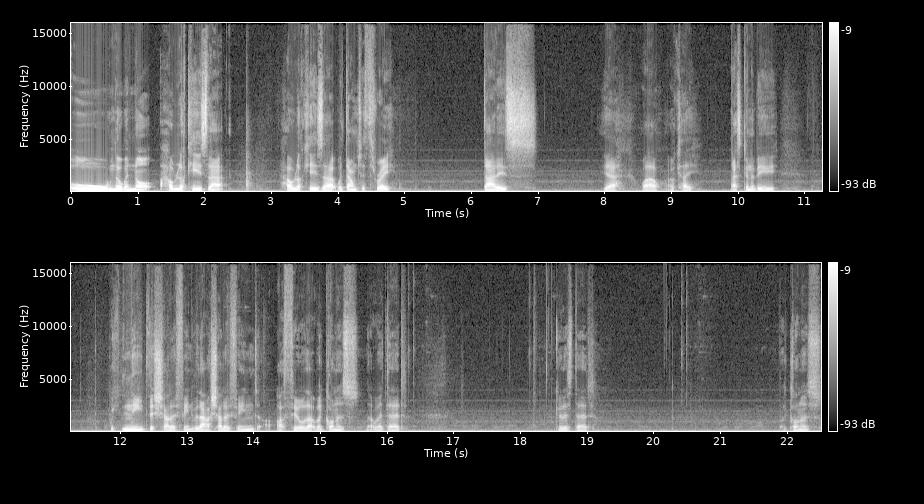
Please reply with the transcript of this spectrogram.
Oh, no, we're not. How lucky is that? How lucky is that? We're down to three. That is, yeah, wow, okay. That's going to be, we need this Shadow Fiend. Without a Shadow Fiend, I feel that we're goners, that we're dead. Good as dead. We're goners.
